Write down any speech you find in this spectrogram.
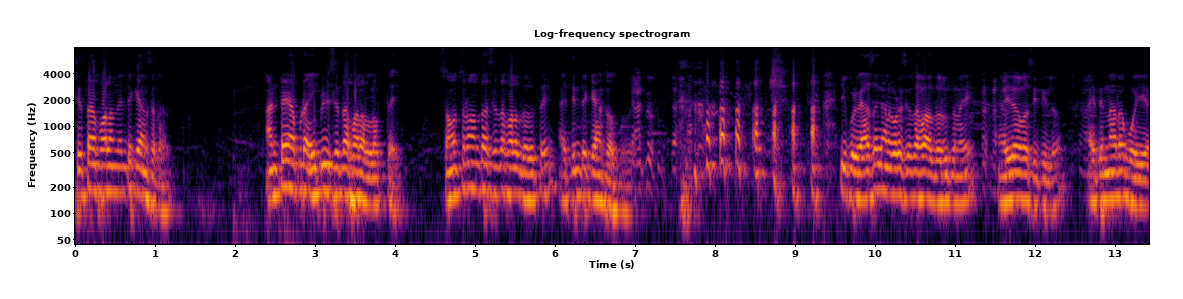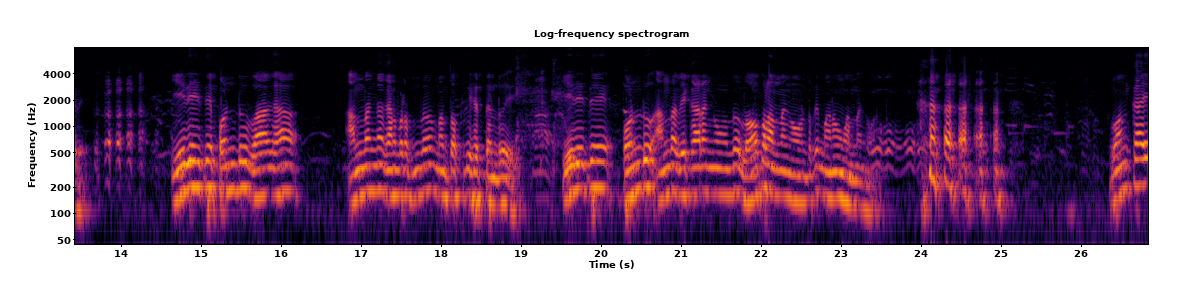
సీతాఫలం తింటే క్యాన్సర్ అది అంటే అప్పుడు హైబ్రిడ్ సీతాఫలాలు వస్తాయి. సంవత్సరం అంతా సీతాఫలాలు దొరుకుతాయి అవి తింటే క్యాన్సర్ అవుతుంది. ఇప్పుడు వేసవికాలం కూడా సీతాఫలాలు దొరుకుతున్నాయి హైదరాబాద్ సిటీలో. అవి తిన్నారో పోయారు ఏదైతే పండు బాగా అందంగా కనపడుతుందో మన తొక్క తీసేస్తండు ఏదైతే పండు అంద వికారంగా ఉందో లోపల అందంగా ఉంటుంది మనం అందంగా వంకాయ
